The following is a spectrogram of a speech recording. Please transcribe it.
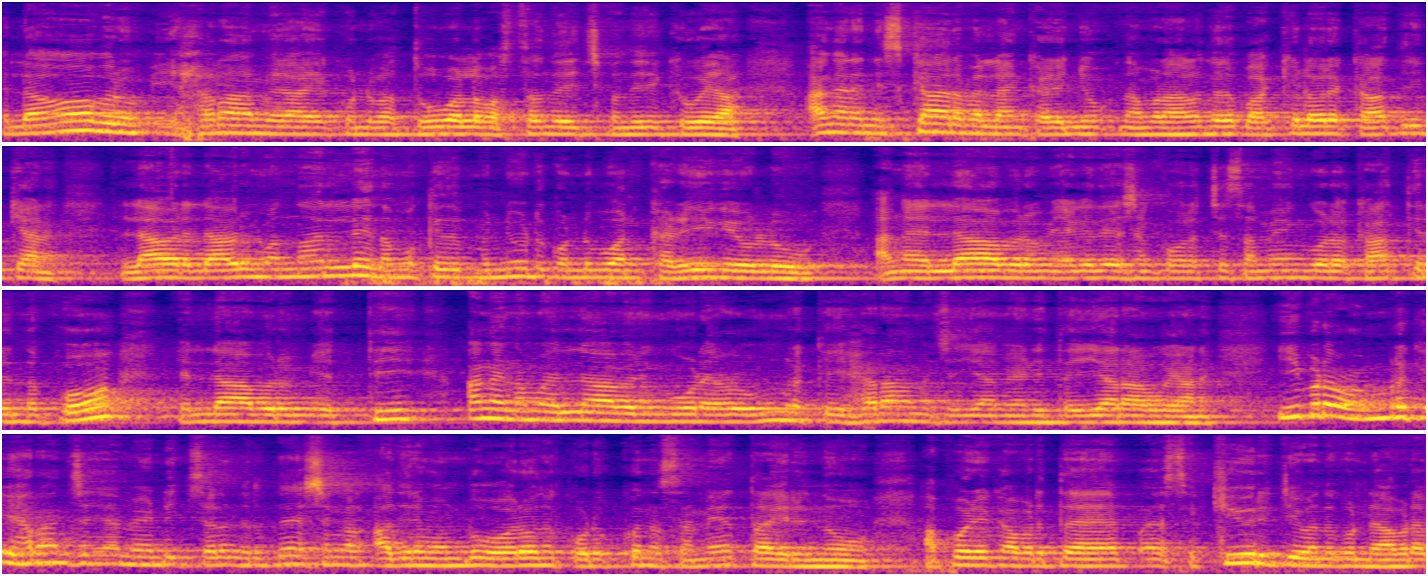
എല്ലാവരും ഇഹ്റാമിലായി കൊണ്ട് തൂവള്ള വസ്ത്രം ധരിച്ച് വന്നിരിക്കുകയാണ് അങ്ങനെ നിസ്കാരമെല്ലാം കഴിഞ്ഞു. നമ്മൾ ആളുകൾ ബാക്കിയുള്ളവരെ കാത്തിരിക്കാൻ എല്ലാവരും എല്ലാവരും വന്നാലല്ലേ നമുക്കിത് മുന്നോട്ട് കൊണ്ടുപോകാൻ കഴിയുകയുള്ളൂ. അങ്ങനെ എല്ലാവരും ഏകദേശം കുറച്ച് സമയം കൂടെ കാത്തിരുന്നപ്പോൾ എല്ലാവരും എത്തി. അങ്ങനെ നമ്മൾ എല്ലാവരും കൂടെ ഉമ്രക്ക് ഇഹ്റാം ചെയ്യാൻ വേണ്ടി തയ്യാറാവുകയാണ്. ഇവിടെ ഉമ്രക്ക് ഇഹ്റാം ചെയ്യാൻ വേണ്ടി ചില നിർദ്ദേശങ്ങൾ അതിനു മുമ്പ് ഓരോന്ന് കൊടുക്കുന്ന സമയത്തായിരുന്നു. വരുന്നു അപ്പോഴേക്കും അവിടുത്തെ സെക്യൂരിറ്റി വന്നുകൊണ്ട് അവിടെ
